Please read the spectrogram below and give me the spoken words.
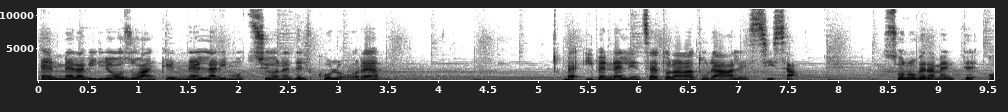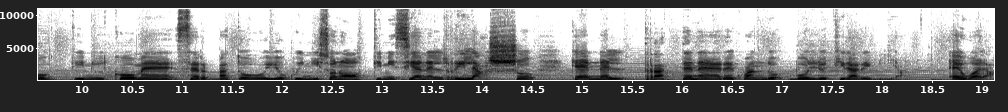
è meraviglioso anche nella rimozione del colore. Beh, i pennelli in setola naturale si sa sono veramente ottimi come serbatoio quindi sono ottimi sia nel rilascio che nel trattenere quando voglio tirare via. E voilà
